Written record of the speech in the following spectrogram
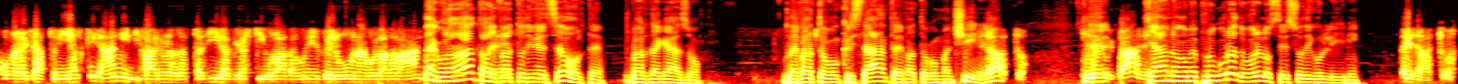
come hai fatto negli altri anni, di fare una trattativa più articolata con il Verona, con l'Atalanta. Beh, con l'Atalanta l'hai eh. fatto diverse volte, guarda caso. L'hai fatto con Cristante, l'hai fatto con Mancini. Esatto. No? Che, che, hanno come procuratore lo stesso dei Collini. Esatto.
